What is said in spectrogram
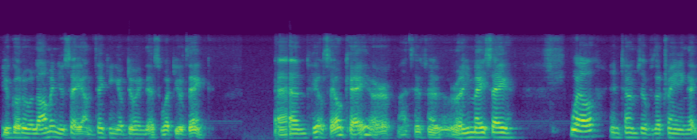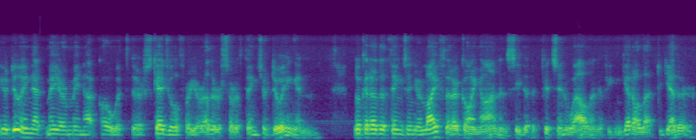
you go to a Lama and you say, I'm thinking of doing this. What do you think? And he'll say, okay, or, or he may say, well, in terms of the training that you're doing, that may or may not go with their schedule for your other sort of things you're doing, and look at other things in your life that are going on and see that it fits in well. And if you can get all that together,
